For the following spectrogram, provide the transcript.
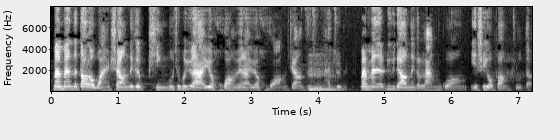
慢慢的到了晚上，那个屏幕就会越来越黄，越来越黄，这样子就是它就慢慢的滤掉那个蓝光，也是有帮助的。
